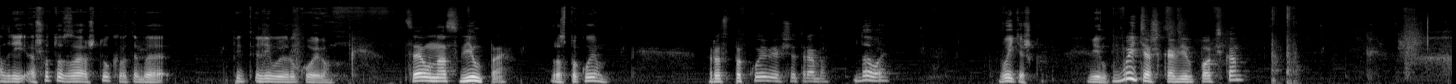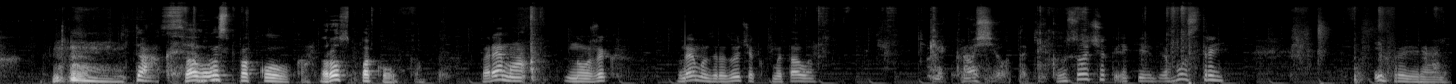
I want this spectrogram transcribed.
Андрій, а що то за штука у тебе під лівою рукою? Це у нас вілпе. Розпакуємо? Розпакуємо, якщо треба. Давай. Витяжка. Вілка. Витяжка вілповська. Так, Саво. розпаковка. Розпаковка. Беремо ножик, беремо зразочок металу. Краще отакий кусочок, який гострий. І перевіряємо.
